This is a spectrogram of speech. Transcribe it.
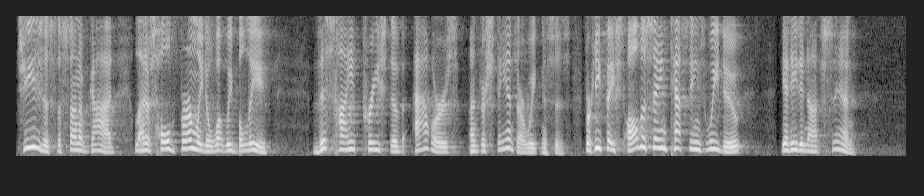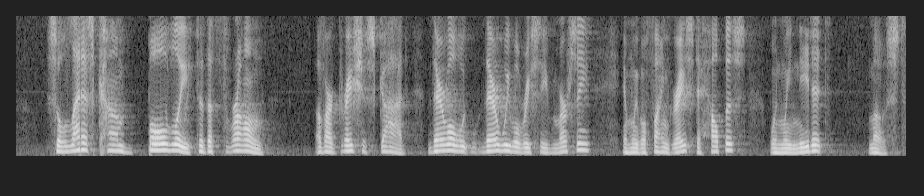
Jesus, the Son of God, let us hold firmly to what we believe. This high priest of ours understands our weaknesses, for he faced all the same testings we do, yet he did not sin. So let us come boldly to the throne of our gracious God. There, will, there we will receive mercy and we will find grace to help us when we need it most.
